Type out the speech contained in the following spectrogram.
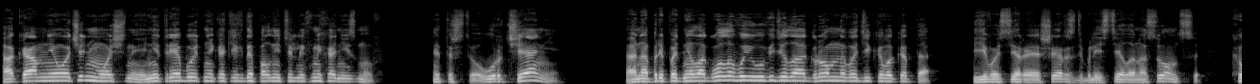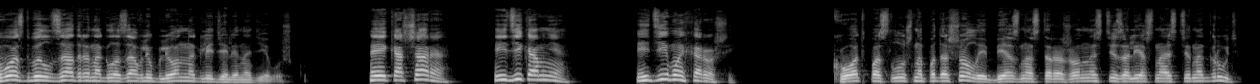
А камни очень мощные, не требуют никаких дополнительных механизмов. Это что, урчание? Она приподняла голову и увидела огромного дикого кота. Его серая шерсть блестела на солнце. Хвост был задран, а глаза влюбленно глядели на девушку. «Эй, кошара, иди ко мне! Иди, мой хороший!» Кот послушно подошел и без настороженности залез Насте на грудь,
